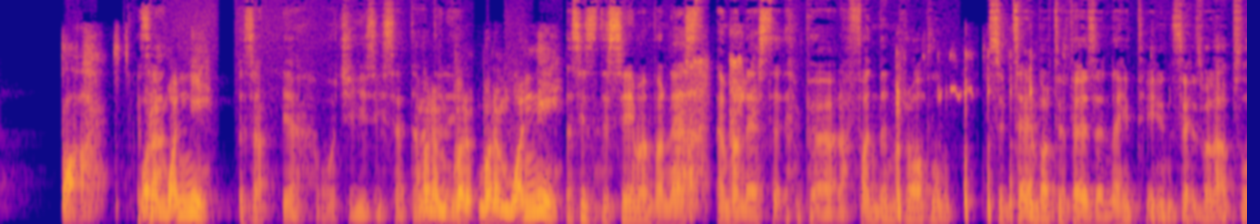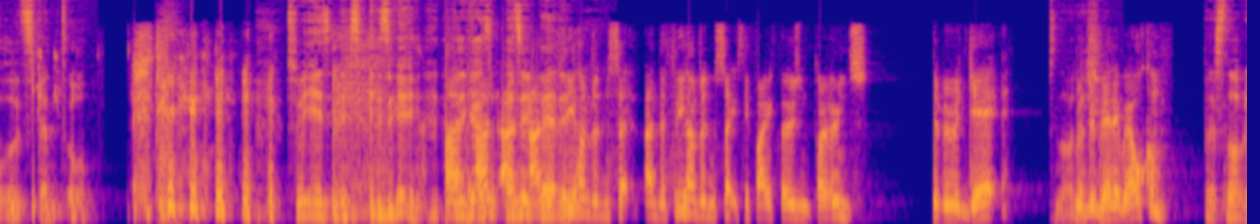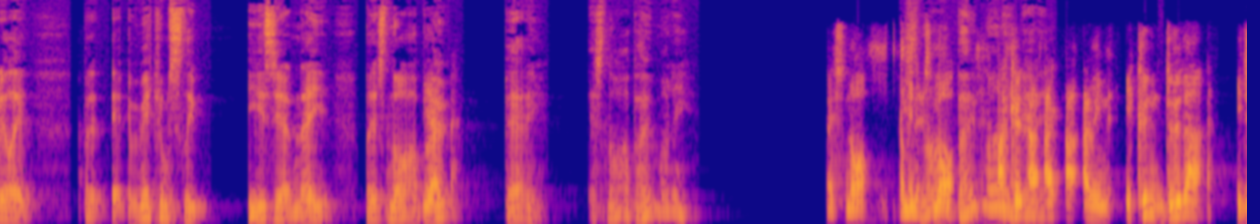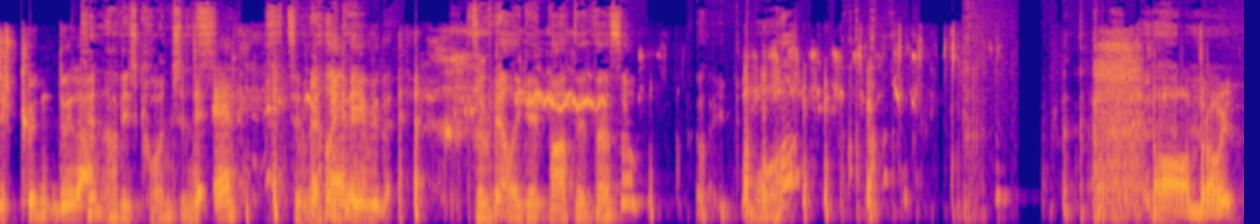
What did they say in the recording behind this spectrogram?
but we're on one knee. Is that yeah? Oh jeez, he said that. We're on, we're, we're on one knee. This is the same Inverness, Inverness that put out a funding problem September 2019 says we're absolutely skinto. so is is is it? and, is, and, and, is it and the three hundred and the three hundred and sixty-five thousand pounds that we would get It's not an would be very welcome. but it's not really. But it, it would make him sleep easier at night. But it's not about Yeah. Betty. it's not about money. It's not. I mean, It's it's, not not. about money, I could. I, I, I mean, he couldn't do that. He just couldn't do that Couldn't have his conscience to any to any relegate, of the- to relegate Partick Thistle. Like, what? Oh, brilliant!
